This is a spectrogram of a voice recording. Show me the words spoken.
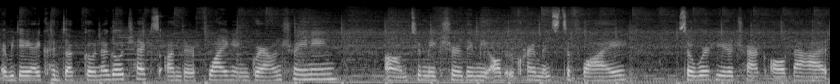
Every day I conduct go-no-go checks on their flying and ground training um, to make sure they meet all the requirements to fly. So we're here to track all that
